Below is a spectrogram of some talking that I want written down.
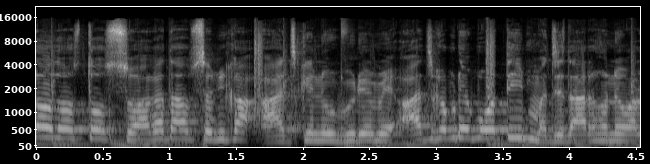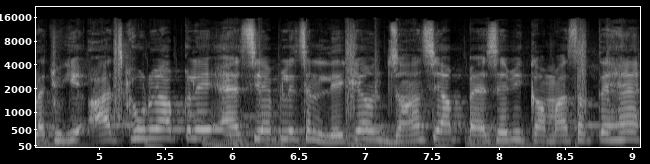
हेलो दोस्तों, स्वागत है आप सभी का आज के न्यू वीडियो में। आज का वीडियो बहुत ही मज़ेदार होने वाला है, क्योंकि आज के वीडियो में आपके लिए ऐसी एप्लीकेशन लेके आऊँ जहाँ से आप पैसे भी कमा सकते हैं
